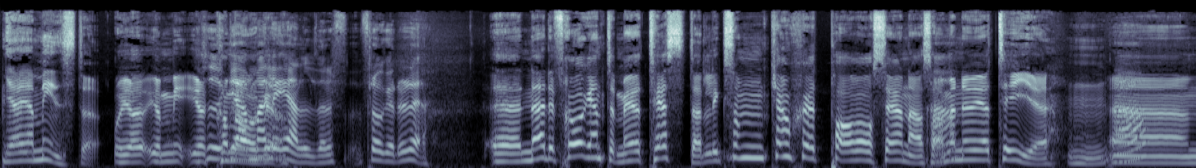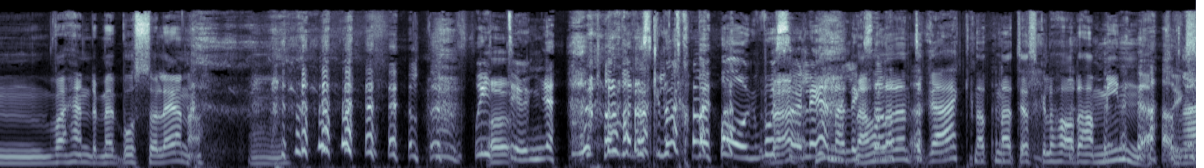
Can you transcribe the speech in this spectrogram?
ja jag minns det. Och jag, jag, jag Hur kommer gammal ihåg, är äldre? Frågade du det? Eh, nej det frågar jag inte men jag testade liksom kanske ett par år senare, så, Ja. men nu är jag tio. Mm. Ehm, vad hände med Bosse och Lena? Skitunge. De skulle inte komma ihåg Bosse och Lena Nej, liksom. hon hade inte räknat med att jag skulle ha det här minnet. Liksom.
